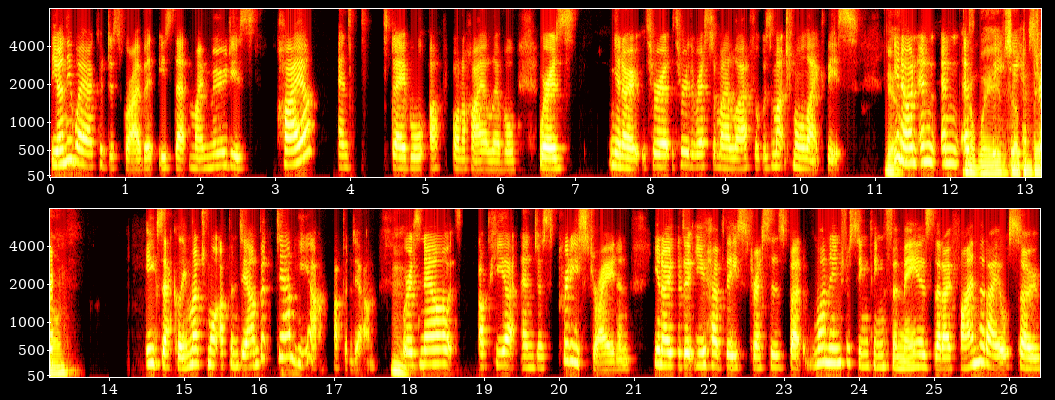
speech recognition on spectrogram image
The only way I could describe it is that my mood is higher and stable up on a higher level, whereas you know through through the rest of my life it was much more like this. Yeah. You know, and and, and as waves we, we up and down. Exactly, much more up and down, but down here, up and down. Mm. Whereas now it's up here and just pretty straight and you know that you have these stresses but one interesting thing for me is that i find that i also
